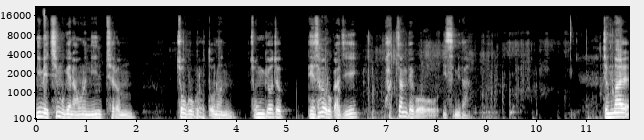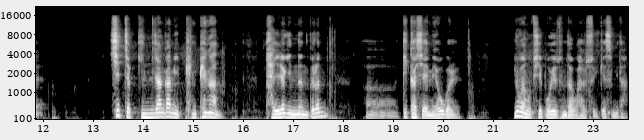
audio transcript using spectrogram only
님의 침묵에 나오는 님처럼 조국으로 또는 종교적 대상으로까지 확장되고 있습니다. 정말 시적 긴장감이 팽팽한 탄력 있는 그런 어, 디카시의 매혹을 유감없이 보여준다고 할 수 있겠습니다.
